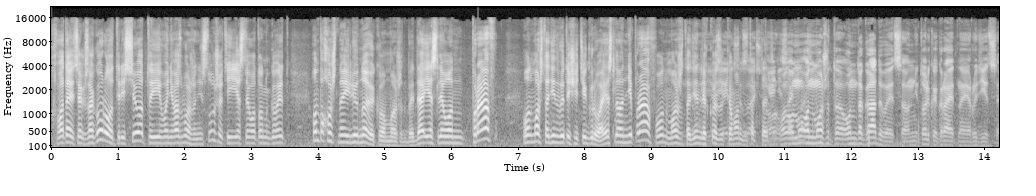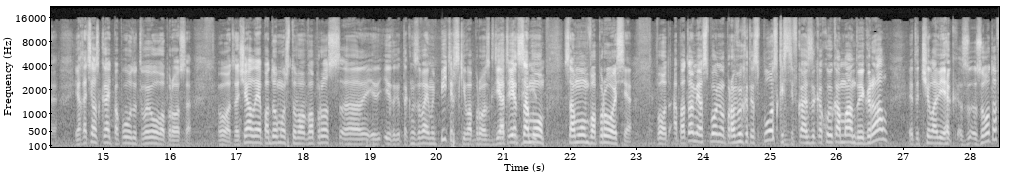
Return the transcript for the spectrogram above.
хватает всех за горло, трясет, и его невозможно не слушать. И если вот он говорит, он похож на Илью Новикова, может быть, да, если он прав, он может один вытащить игру, а если он не прав, он может один легко за команду затоптать. Он, он- он может, он догадывается, он не только играет на эрудиции. Я хотел сказать по поводу твоего вопроса. Вот. Сначала я подумал, что во- вопрос, э, и- и так называемый питерский вопрос, где ответ в самом, в самом вопросе. Вот. А потом я вспомнил про выход из плоскости, в за какую команду играл этот человек, Зотов,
